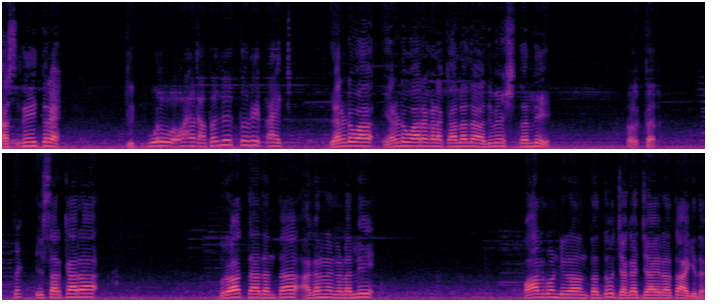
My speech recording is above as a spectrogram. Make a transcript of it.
ಆ ಸ್ನೇಹಿತರೆ, ಎರಡು ವಾ, ಎರಡು ವಾರಗಳ ಕಾಲದ ಅಧಿವೇಶನದಲ್ಲಿ ಈ ಸರ್ಕಾರ ಬೃಹತ್ ಆದಂಥ ಹಗರಣಗಳಲ್ಲಿ ಪಾಲ್ಗೊಂಡಿರೋವಂಥದ್ದು ಜಗಜ್ಜಾಹೀರಾತು ಆಗಿದೆ.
